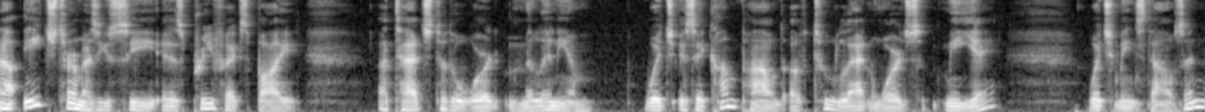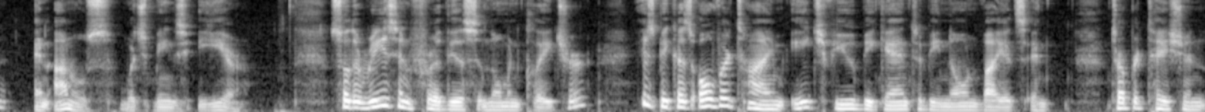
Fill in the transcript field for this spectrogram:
Now, each term, as you see, is prefixed by attached to the word millennium, which is a compound of two Latin words, mille, which means thousand, and annus, which means year. So the reason for this nomenclature is because over time each view began to be known by its interpretation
